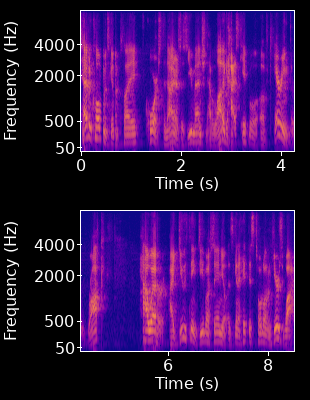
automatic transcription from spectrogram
Tevin Coleman's going to play. Of course, the Niners, as you mentioned, have a lot of guys capable of carrying the rock. However, I do think Deebo Samuel is going to hit this total, and here's why.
